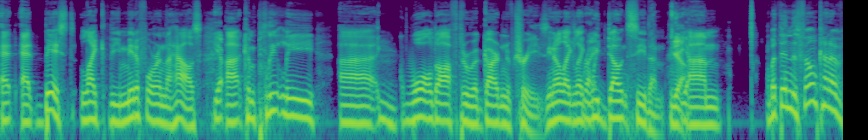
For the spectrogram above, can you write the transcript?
at at best, like the metaphor in the house, Yep. uh, completely uh, walled off through a garden of trees. You know, like like we don't see them. Yeah. Um, but then the film kind of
